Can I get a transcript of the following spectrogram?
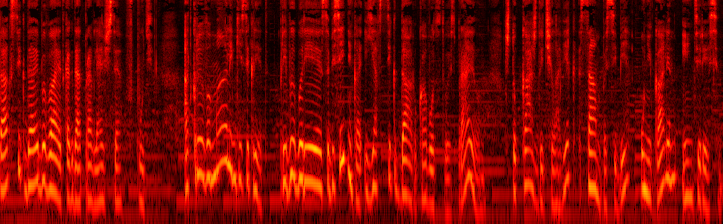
так всегда и бывает, когда отправляешься в путь. Открою вам маленький секрет. При выборе собеседника я всегда руководствуюсь правилом, что каждый человек сам по себе уникален и интересен.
